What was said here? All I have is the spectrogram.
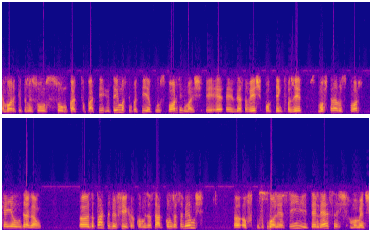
Embora que eu também sou, sou um bocado simpatia, eu tenho uma simpatia por Sporting, mas é, é, é, dessa vez Porto tem que fazer, mostrar ao Sport quem é o dragão. Uh, da parte do Benfica, como já, sabe, como já sabemos, uh, o futebol é assim e tem dessas, momentos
